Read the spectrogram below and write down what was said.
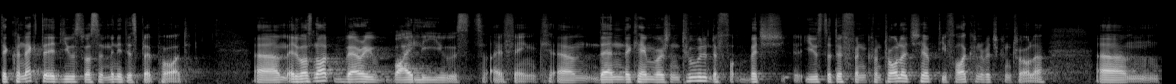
the connector it used was a mini DisplayPort. Um, it was not very widely used, I think. Um, then there came version 2, which used a different controller chip, the Falcon Ridge controller. Um,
